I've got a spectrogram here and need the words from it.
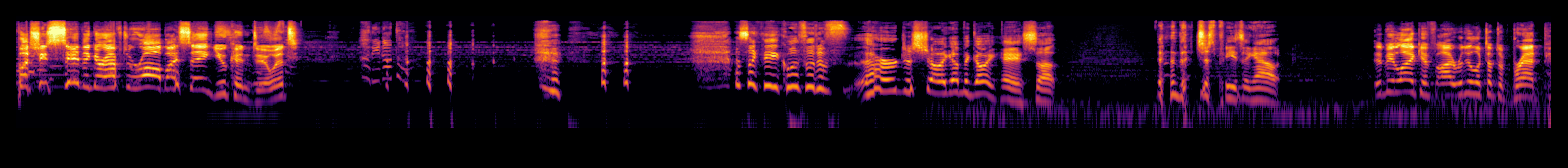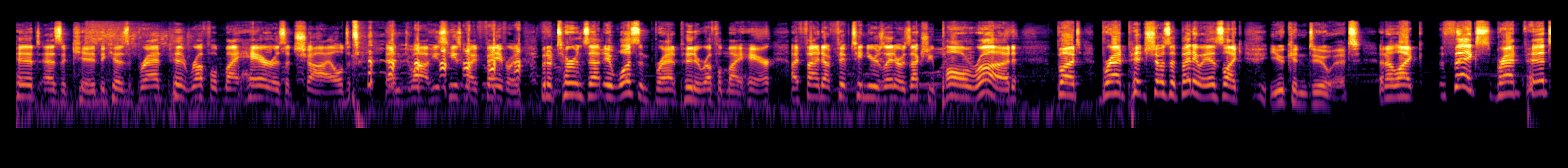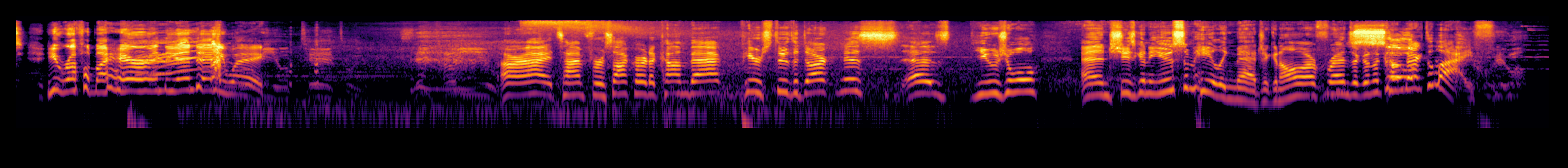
But she's saving her after all by saying you can do it. That's like the equivalent of her just showing up and going, "Hey, sup," and just peacing out. It'd be like if I really looked up to Brad Pitt as a kid because Brad Pitt ruffled my hair as a child, and wow, he's, he's my favorite. But it turns out it wasn't Brad Pitt who ruffled my hair. I find out 15 years later it was actually Paul Rudd, but Brad Pitt shows up anyway. It's like, you can do it. And I'm like, thanks, Brad Pitt. You ruffled my hair in the end anyway. All right, time for Sakura to come back, pierce through the darkness as usual, and she's gonna use some healing magic, and all our friends are gonna So- come back to life.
